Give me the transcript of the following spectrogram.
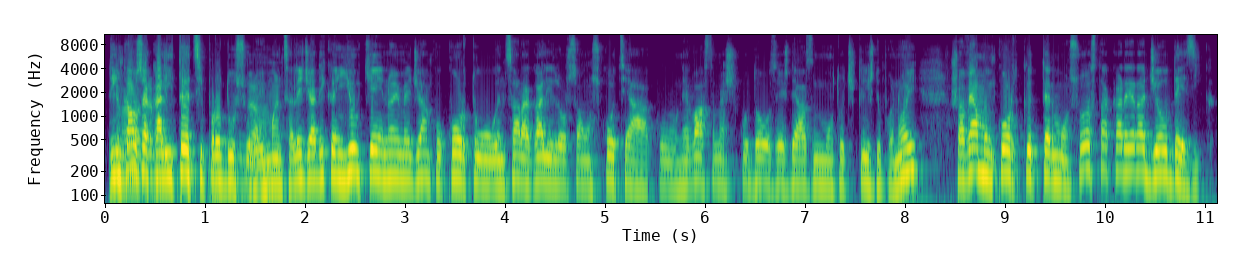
Din Când cauza am întrebat- calității produsului, Da. mă înțelegi? Adică în UK noi mergeam cu cortul în țara Galilor sau în Scoția cu nevastă mea și cu 20 de alți motocicliști după noi și aveam un cort cât termosul ăsta care era geodezic.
